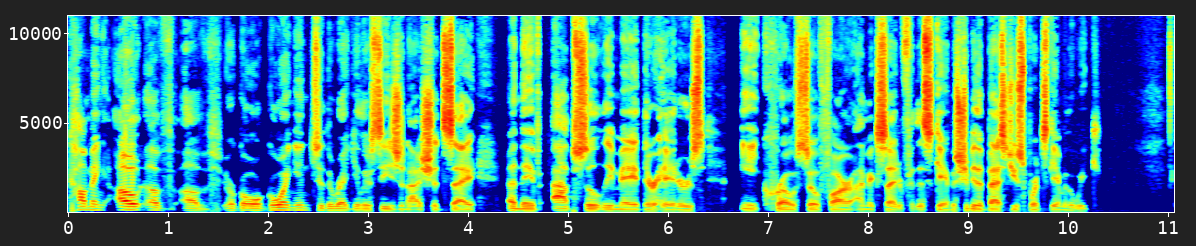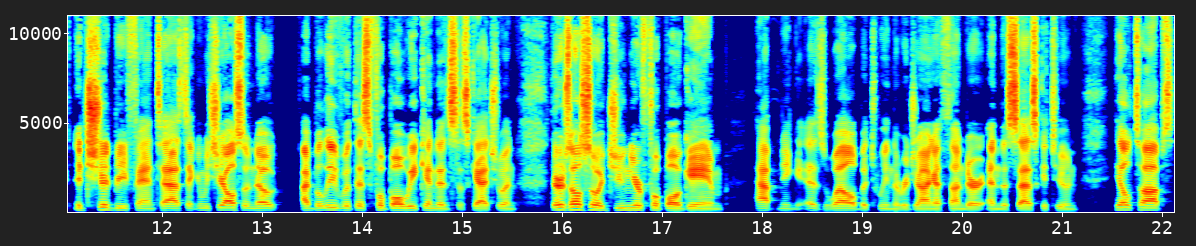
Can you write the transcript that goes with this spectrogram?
coming out of of or, go, or going into the regular season, I should say, and they've absolutely made their haters eat crow so far. I'm excited for this game. It should be the best U Sports game of the week. It should be fantastic, and we should also note, I believe, with this football weekend in Saskatchewan, there's also a junior football game happening as well between the Regina Thunder and the Saskatoon Hilltops.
